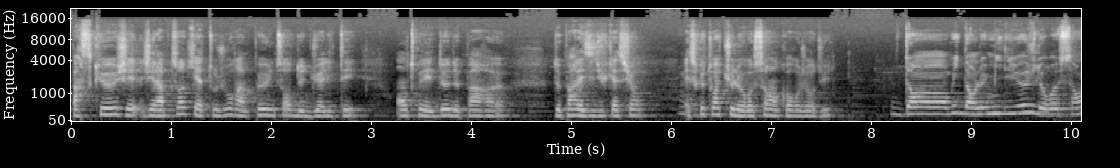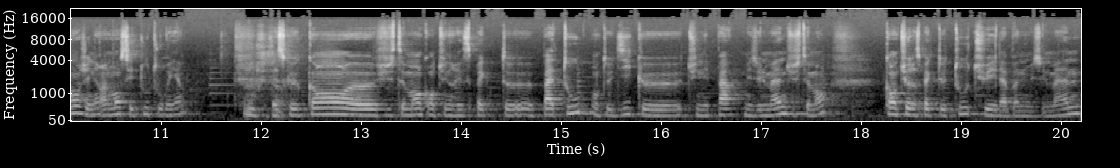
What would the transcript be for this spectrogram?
parce que j'ai l'impression qu'il y a toujours un peu une sorte de dualité entre les deux de par, euh, de par les éducations. Est-ce que toi, tu le ressens encore aujourd'hui? Dans, Oui, dans le milieu, je le ressens. Généralement, c'est tout ou rien. Parce que quand, euh, justement, quand tu ne respectes pas tout, on te dit que tu n'es pas musulmane, justement. Quand tu respectes tout, tu es la bonne musulmane.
